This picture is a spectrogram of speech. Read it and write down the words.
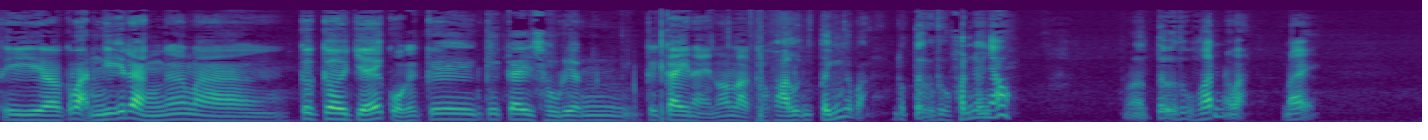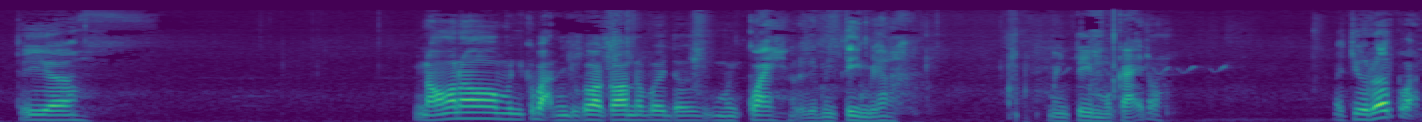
Thì ờ, các bạn nghĩ rằng là cơ cơ chế của cái cái cái cây sầu riêng cái cây này nó là cái hoa lưỡng tính các bạn. Nó tự thụ phấn cho nhau. Nó tự thụ phấn các bạn. Đấy. Thì ờ, nó nó mình các bạn cho con nó bây giờ mình quay để mình tìm cái này. Mình tìm một cái rồi nó chưa rớt các bạn.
